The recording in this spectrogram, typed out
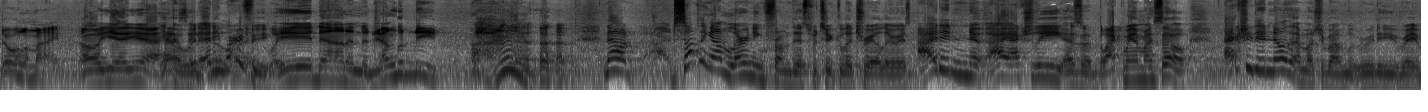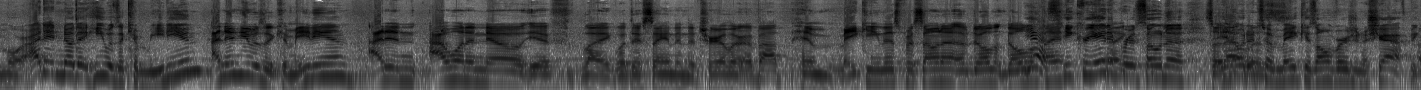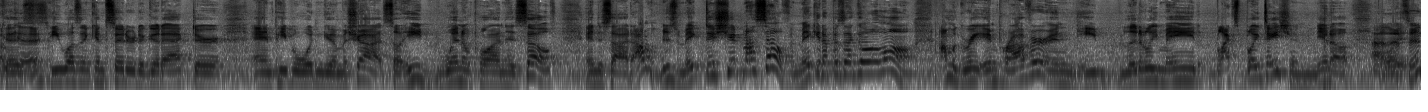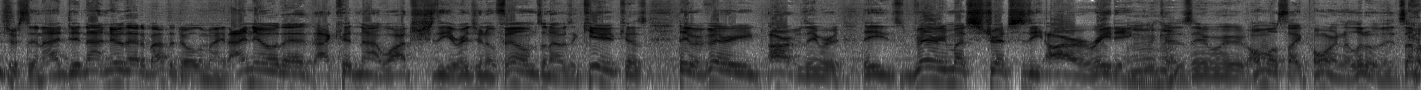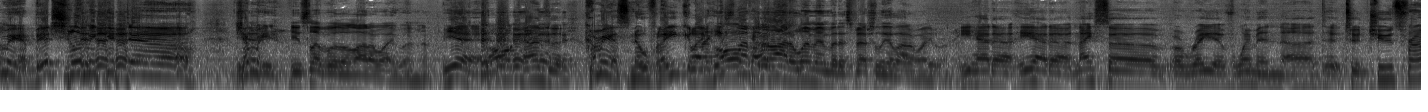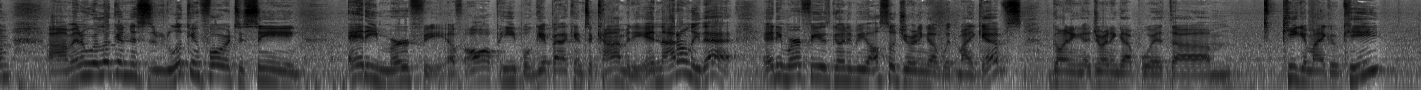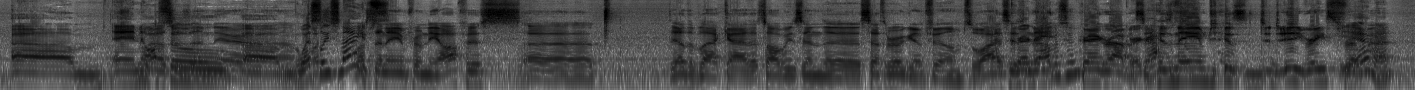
Dolomite. Oh yeah, yeah. I Yeah, have seen with Eddie Dolomite. Murphy. Way down in the jungle deep. Now, something I'm learning from this particular trailer is I didn't know. I actually, as a black man myself, I actually didn't know that much about Rudy Ray Moore. I didn't know that he was a comedian. I knew he was a comedian. I didn't. I want to know if like what they're saying in the trailer about him making this persona of Dol- Dolomite. Yes, he created Like, persona so in order to make his own version of Shaft because Okay. he wasn't considered a good actor and people wouldn't give him a shot. So he went upon himself and decided, I'm gonna just make this shit myself and make it up as I go along. I'm a great improver, and he literally made black exploitation. You know, Ah, that's It- interesting. I did not know that about the Dolomite. I know that I could not watch the original films when I was a kid because they were very R. They were they very much stretched the R rating because they were almost like porn a little bit. Some Mm-hmm. Come here, bitch. Let me get the. Come Yeah, here. he, he slept with a lot of white women. Yeah, all kinds of. Come here, snowflake. Like He all slept with a lot of women, but especially a lot of white women. He had a he had a nice uh, array of women uh, to, to choose from, um, and we're looking this looking forward to seeing Eddie Murphy of all people get back into comedy. And not only that, Eddie Murphy is going to be also joining up with Mike Epps, going joining up with um, Keegan Michael Key. Um, and Who also is in there? um, Um, Wesley what's, Snipes. What's the name from The Office? Uh, the other black guy that's always in the Seth Rogen films. Why is his Craig name Robinson? Craig Robinson? Craig His name just erased from. Yeah, man.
